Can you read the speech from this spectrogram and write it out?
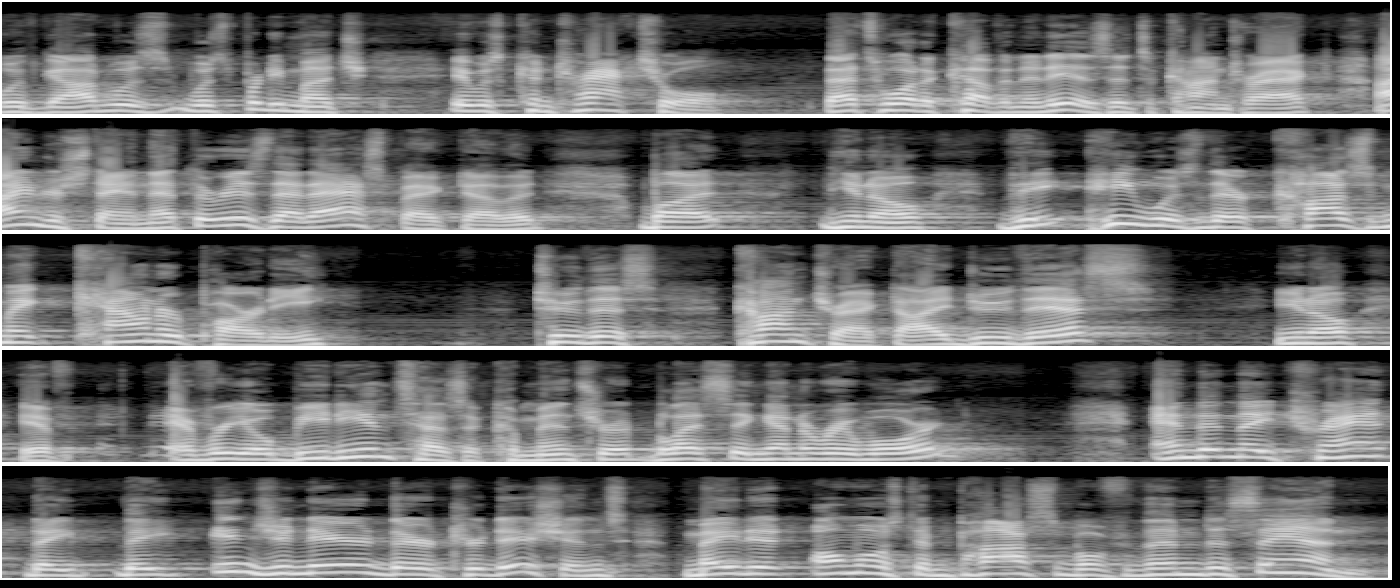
with God was, was pretty much, it was contractual. That's what a covenant is. It's a contract. I understand that. There is that aspect of it. But, you know, the, he was their cosmic counterparty to this contract. I do this. You know, if every obedience has a commensurate blessing and a reward, and then they, tra- they, they engineered their traditions, made it almost impossible for them to sin.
